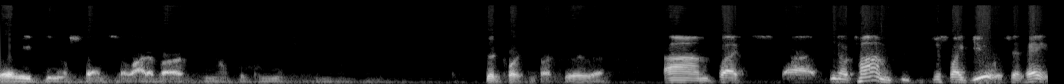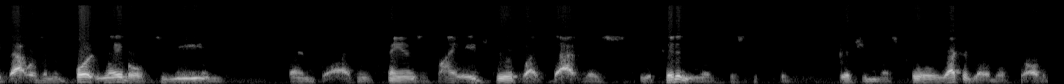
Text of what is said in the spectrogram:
where we, you know, spent a lot of our, you know, good portion of our career. Um, but uh, you know, Tom, just like you, said, "Hey, that was an important label to me," and and uh, I think fans of my age group, like that, was the epitome of just the rich and most cool record label for all the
